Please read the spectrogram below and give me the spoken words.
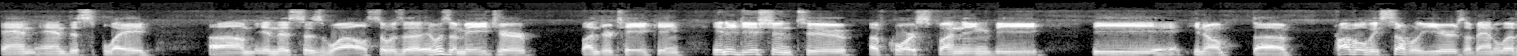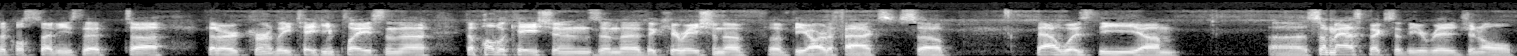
and, and displayed um, in this as well. So it was a, it was a major undertaking, in addition to, of course, funding the, the you know, probably several years of analytical studies that, uh, that are currently taking place and the, the publications and the, the curation of, of the artifacts. So that was the, um, uh, some aspects of the original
